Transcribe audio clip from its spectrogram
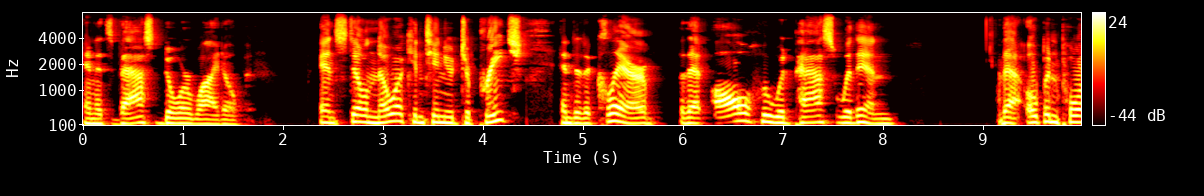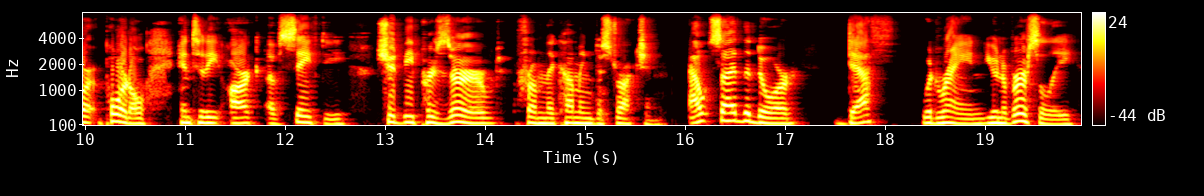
and its vast door wide open. And still Noah continued to preach and to declare that all who would pass within that open por- portal into the ark of safety should be preserved from the coming destruction. Outside the door, death would reign universally,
